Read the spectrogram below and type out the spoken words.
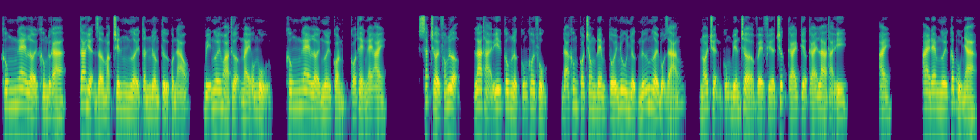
không nghe lời không được à, ta hiện giờ mặc trên người tân nương tử quần áo, bị ngươi hòa thượng này ôm ngủ, không nghe lời ngươi còn có thể nghe ai. Sắc trời phóng lượng, La Thải Y công lực cũng khôi phục, đã không có trong đêm tối nhu nhược nữ người bộ dáng, nói chuyện cũng biến trở về phía trước cái kia cái La Thải Y. Ai? Ai đem ngươi cấp ngủ nha?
